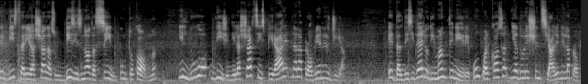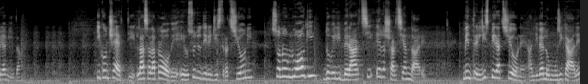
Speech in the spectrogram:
Un'intervista rilasciata su thisisnotascene.com, il duo dice di lasciarsi ispirare dalla propria energia e dal desiderio di mantenere un qualcosa di adolescenziale nella propria vita. I concerti, la sala prove e lo studio di registrazioni sono luoghi dove liberarsi e lasciarsi andare, mentre l'ispirazione a livello musicale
